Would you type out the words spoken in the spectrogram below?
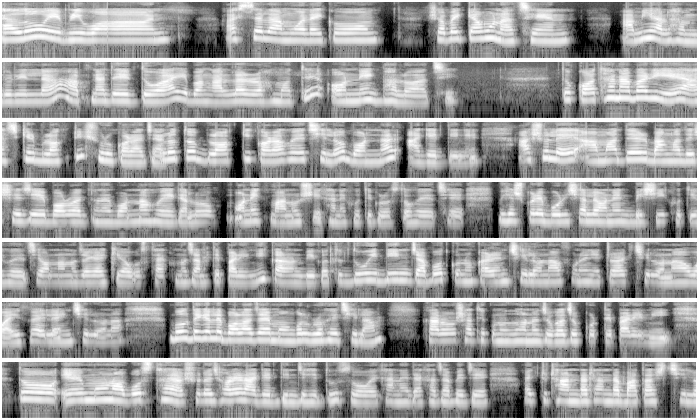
Hello everyone আসসালামু আলাইকুম সবাই কেমন আছেন? আমি আলহামদুলিল্লাহ আপনাদের দোয়া এবং আল্লাহর রহমতে অনেক ভালো আছি। তো কথা না বাড়িয়ে আজকের ব্লগটি শুরু করা যায় মূলত ব্লগটি করা হয়েছিল বন্যার আগের দিনে। আসলে আমাদের বাংলাদেশে যে বড় এক ধরনের বন্যা হয়ে গেল, অনেক মানুষ এখানে ক্ষতিগ্রস্ত হয়েছে। বিশেষ করে বরিশালে অনেক বেশি ক্ষতি হয়েছে। অন্যান্য জায়গায় কি অবস্থা এখনও জানতে পারিনি। কারণ বিগত দুই দিন যাবৎ কোনো কারেন্ট ছিল না, ফোনে নেটওয়ার্ক ছিল না, ওয়াইফাই লাইন ছিল না। বলতে গেলে বলা যায় মঙ্গল গ্রহে ছিলাম। কারোর সাথে কোনো ধরনের যোগাযোগ করতে পারিনি। তো এমন অবস্থায় আসলে ঝড়ের আগের দিন যেহেতু সো এখানে দেখা যাবে যে একটু ঠান্ডা ঠান্ডা বাতাস ছিল,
